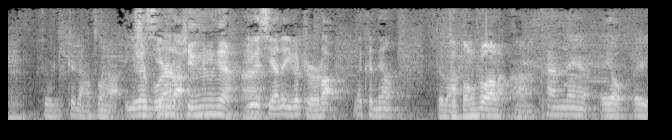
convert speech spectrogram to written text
嗯，就是这两个纵梁，一个斜的，平行线？哎一个斜的，一个直的，那肯定，对吧？就甭说了啊啊，。看那个，哎呦，哎，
